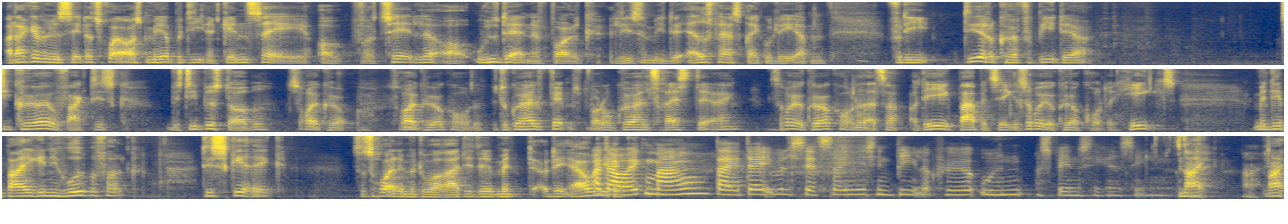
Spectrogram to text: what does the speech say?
Og der kan vi jo se, der tror jeg også mere på din at gentage og fortælle og uddanne folk, ligesom i det adfærdsregulere dem. Fordi de der, der kører forbi der, de kører jo faktisk, hvis de bliver stoppet, så ryger, køre, så ryger kørekortet. Hvis du kører 90, hvor du kører 50 der, ikke? så ryger kørekortet altså. Og det er ikke bare betinget, så ryger kørekortet helt. Men det er bare ikke ind i hovedet på folk. Det sker ikke. Så tror jeg, at du har ret i det. Men, og det er jo Og der er jo ikke mange, der i dag vil sætte sig ind i sin bil og køre uden at spænde sikkerhedsselen. Nej, nej, nej.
